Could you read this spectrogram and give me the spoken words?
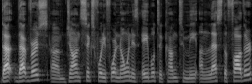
that, that verse, um, John 6 44, no one is able to come to me unless the Father,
